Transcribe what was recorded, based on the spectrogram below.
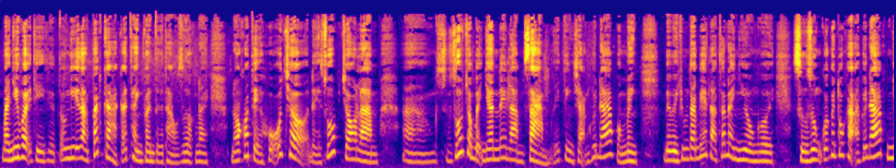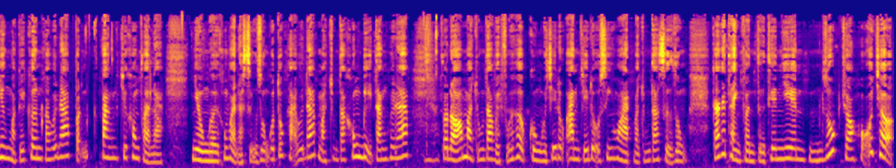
Và như vậy thì tôi nghĩ rằng tất cả các thành phần từ thảo dược này nó có thể hỗ trợ để giúp cho làm à, giúp cho bệnh nhân ấy làm giảm cái tình trạng huyết áp của mình. Bởi vì chúng ta biết là rất là nhiều người sử dụng các cái thuốc hạ huyết áp nhưng mà cái cơn cao huyết áp vẫn tăng chứ không phải là nhiều người không phải là sử dụng các thuốc hạ huyết áp mà chúng ta không bị tăng huyết áp. Do đó mà chúng ta phải phối hợp cùng với chế độ ăn chế độ sinh hoạt và chúng ta sử dụng các cái thành phần từ thiên nhiên giúp cho hỗ trợ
